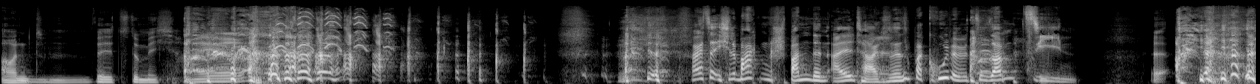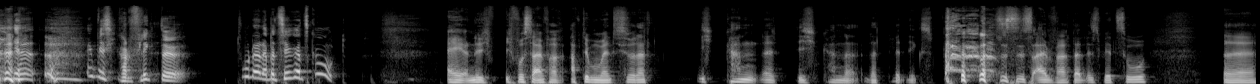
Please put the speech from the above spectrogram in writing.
Und Hm, Willst du mich heiraten? weißt du, ich mag einen spannenden Alltag. Das wäre super cool, wenn wir zusammenziehen. ein bisschen Konflikte tun einer Beziehung ganz gut. Ey, und ich, ich wusste einfach ab dem Moment, ich so, das, ich kann, äh, ich kann, äh, das wird nix. das ist einfach, das ist mir zu äh,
